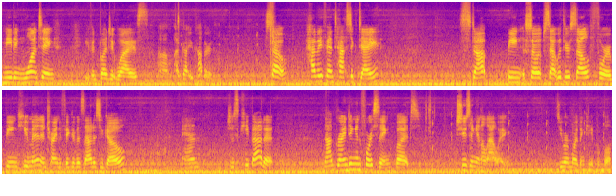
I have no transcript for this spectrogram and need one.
needing, wanting, even budget wise, um, I've got you covered. So, have a fantastic day. Stop being so upset with yourself for being human and trying to figure this out as you go. And just keep at it. Not grinding and forcing, but choosing and allowing. So you are more than capable.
